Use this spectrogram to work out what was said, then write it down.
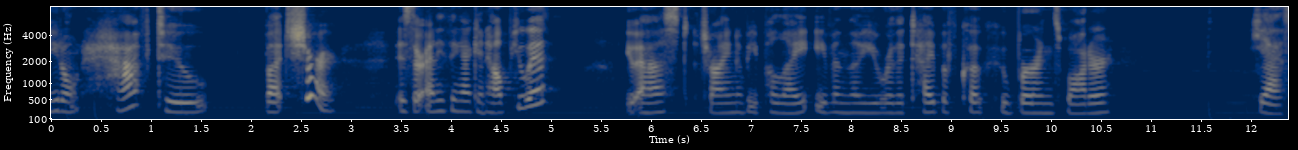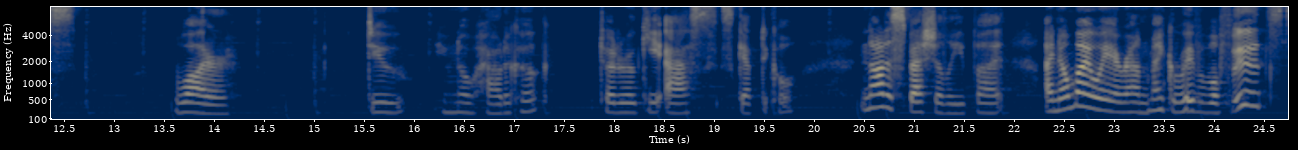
you don't have to, but sure. Is there anything I can help you with? You asked, trying to be polite, even though you were the type of cook who burns water. Yes, water. Do you know how to cook? Todoroki asks, skeptical. Not especially, but I know my way around microwavable foods,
